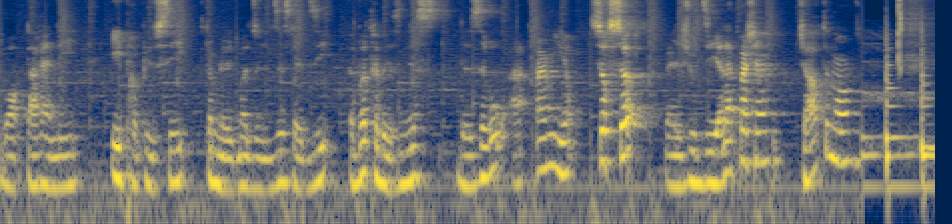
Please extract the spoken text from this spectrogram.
voire par année et propulser, comme le module 10 le dit, votre business de 0 à 1 million. Sur ça, ben, je vous dis à la prochaine. Ciao tout le monde!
